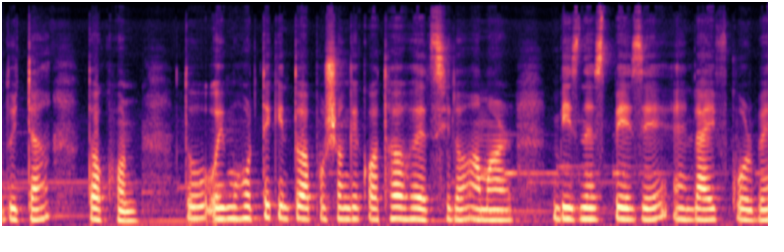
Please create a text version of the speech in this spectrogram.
দুইটা, তখন। তো ওই মুহূর্তে কিন্তু আপুর সঙ্গে কথা হয়েছিল আমার বিজনেস পেজে লাইভ করবে।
